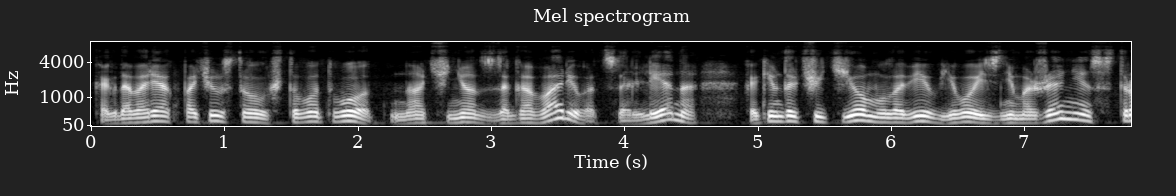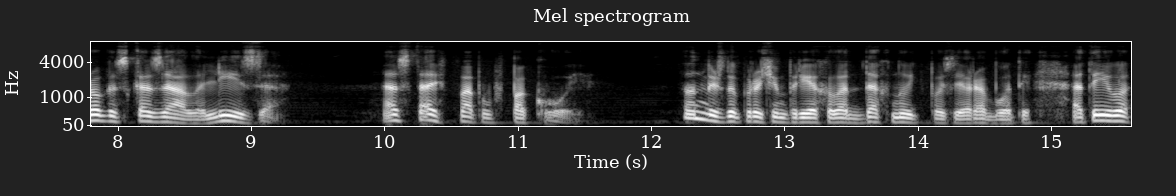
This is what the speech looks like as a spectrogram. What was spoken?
когда варяг почувствовал, что вот-вот начнет заговариваться, Лена, каким-то чутьем уловив его изнеможение, строго сказала, «Лиза, оставь папу в покое. Он, между прочим, приехал отдохнуть после работы, а ты его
